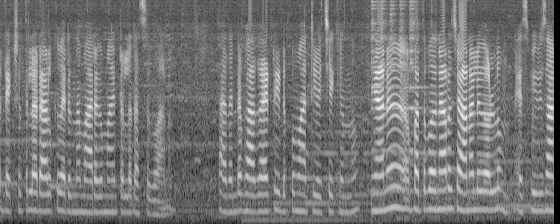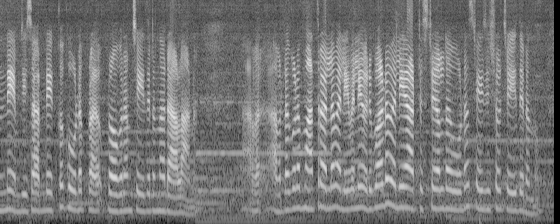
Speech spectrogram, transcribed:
ലക്ഷത്തിലൊരാൾക്ക് വരുന്ന മാരകമായിട്ടുള്ളൊരു അസുഖമാണ്. അതിന്റെ ഭാഗമായിട്ട് ഇടുപ്പ് മാറ്റി വെച്ചേക്കുന്നു. ഞാൻ പത്ത് പതിനാറ് ചാനലുകളിലും എസ് പി വി സാറിന്റെ എം ജി സാറിന്റെ ഒക്കെ കൂടെ പ്ര- പ്രോഗ്രാം ചെയ്തിരുന്ന ഒരാളാണ്. അവ- അവരുടെ കൂടെ മാത്രമല്ല വലിയ വലിയ ഒരുപാട് വലിയ ആർട്ടിസ്റ്റുകളുടെ കൂടെ സ്റ്റേജ് ഷോ ചെയ്തിരുന്നു.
